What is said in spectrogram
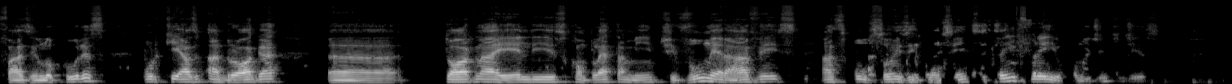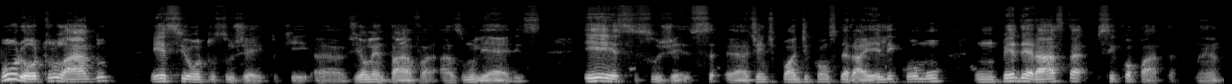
fazem loucuras, porque a, a droga ah, torna eles completamente vulneráveis às pulsões inconscientes sem freio, como a gente diz. Por outro lado, esse outro sujeito que ah, violentava as mulheres, esse sujeito, a gente pode considerar ele como um pederasta psicopata, né?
